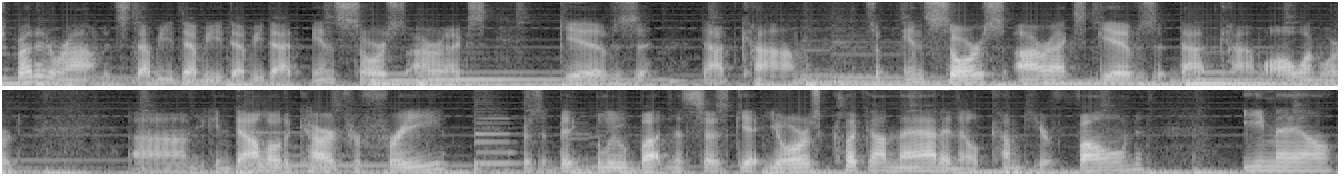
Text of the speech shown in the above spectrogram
Spread it around. It's www.insourcerxgives.com. So insourcerxgives.com, all one word. Um, you can download a card for free. There's a big blue button that says Get Yours. Click on that and it'll come to your phone, email.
